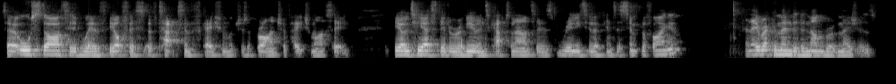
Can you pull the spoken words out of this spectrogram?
So it all started with the Office of Tax Simplification, which is a branch of HMRC. The OTS did a review into capital allowances really to look into simplifying it. And they recommended a number of measures.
